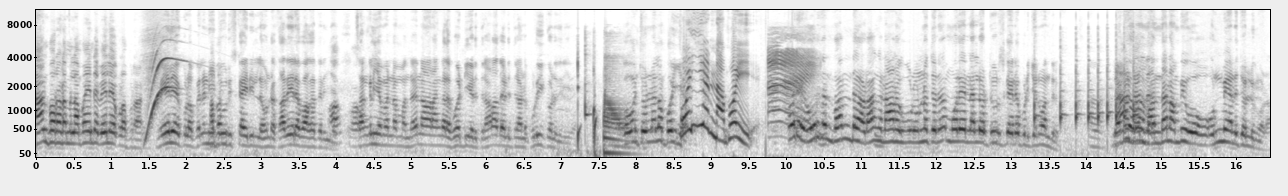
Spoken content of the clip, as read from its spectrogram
நான் போற இடம் எல்லாம் பையன் வேலையை குழப்புறாங்க வேலையை குழப்பல நீ டூரிஸ்ட் கைடு இல்ல உண்ட கதையில பார்க்க தெரிஞ்சு. சங்கிலியம் என்ன வந்தேன் நான் அங்கே பேட்டி எடுத்துனா அதை எடுத்து நான் புளி கொண்டு தெரியுது. அவன் சொன்னெல்லாம் போய். பொய் அண்ணா பொய்? ஒரே ஒருத்தன் வந்தாடா அங்க நான் உன்ன சொன்னா முதல்ல நல்ல ஒரு டூரிஸ்ட் கைட பிடிச்சுன்னு அவன் வந்தா நம்பி உண்மையான சொல்லுங்கடா.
